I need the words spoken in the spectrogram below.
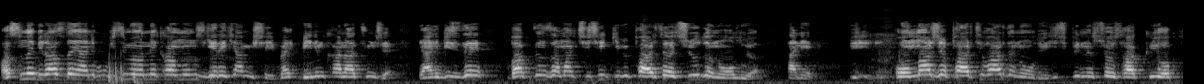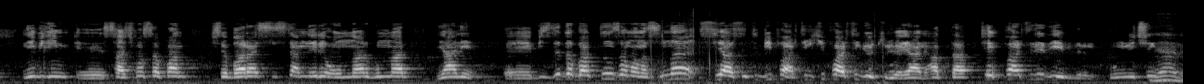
Aslında biraz da yani bu bizim örnek almamız gereken bir şey. Ben, benim kanaatimce. Yani bizde baktığın zaman çiçek gibi parti açıyor da ne oluyor? Hani onlarca parti var da ne oluyor? Hiçbirinin söz hakkı yok. Ne bileyim e, saçma sapan işte baraj sistemleri onlar bunlar. Yani e, bizde de baktığın zaman aslında siyaseti bir parti iki parti götürüyor. Yani hatta tek parti de diyebilirim. Bunun için yani.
